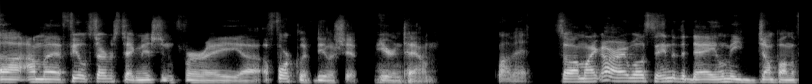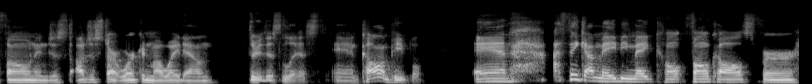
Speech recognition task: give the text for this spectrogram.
Uh, I'm a field service technician for a uh, a forklift dealership here in town. Love it. So I'm like, all right, well, it's the end of the day. Let me jump on the phone and just I'll just start working my way down through this list and calling people. And I think I maybe made call, phone calls for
